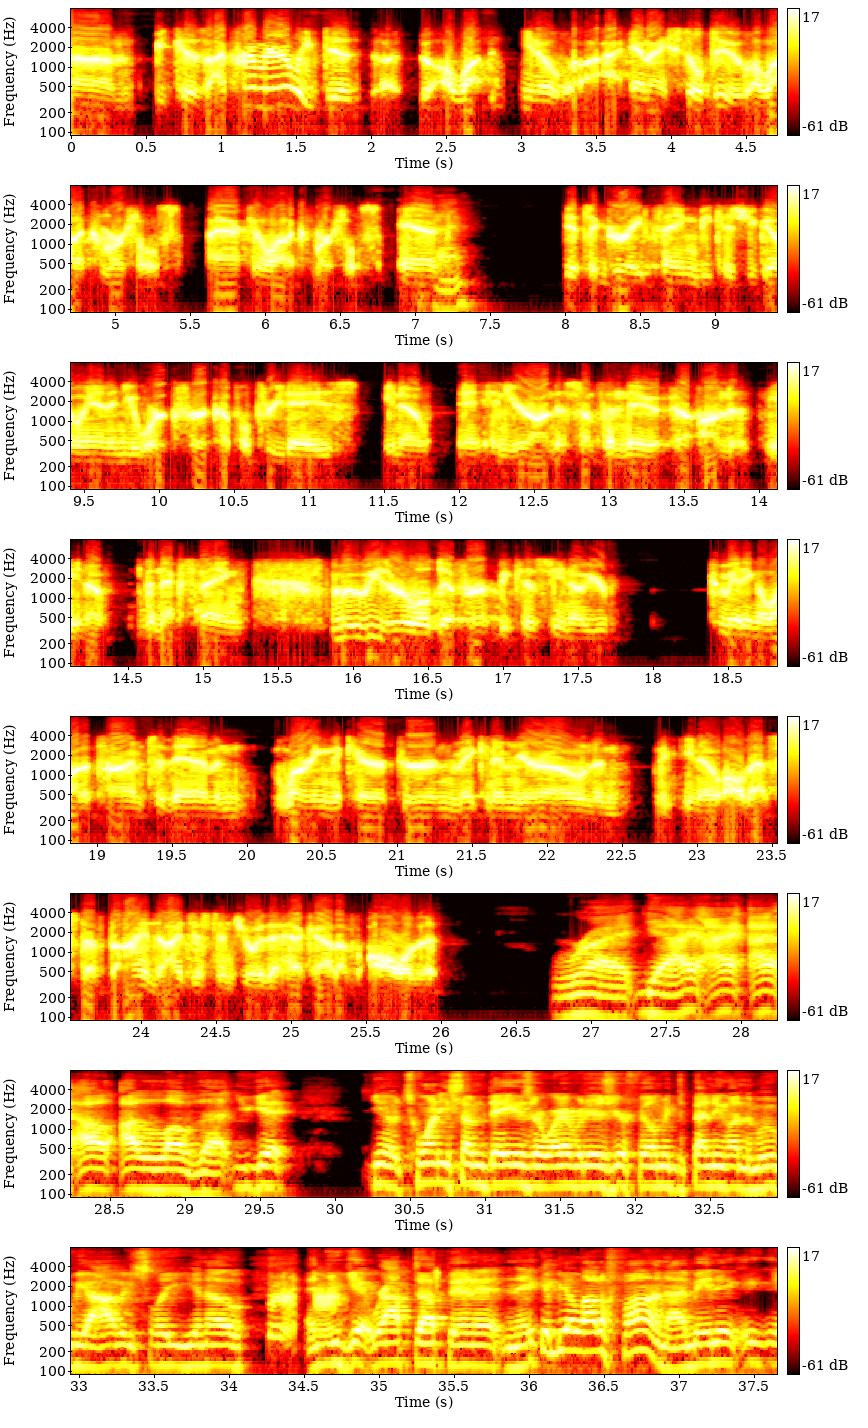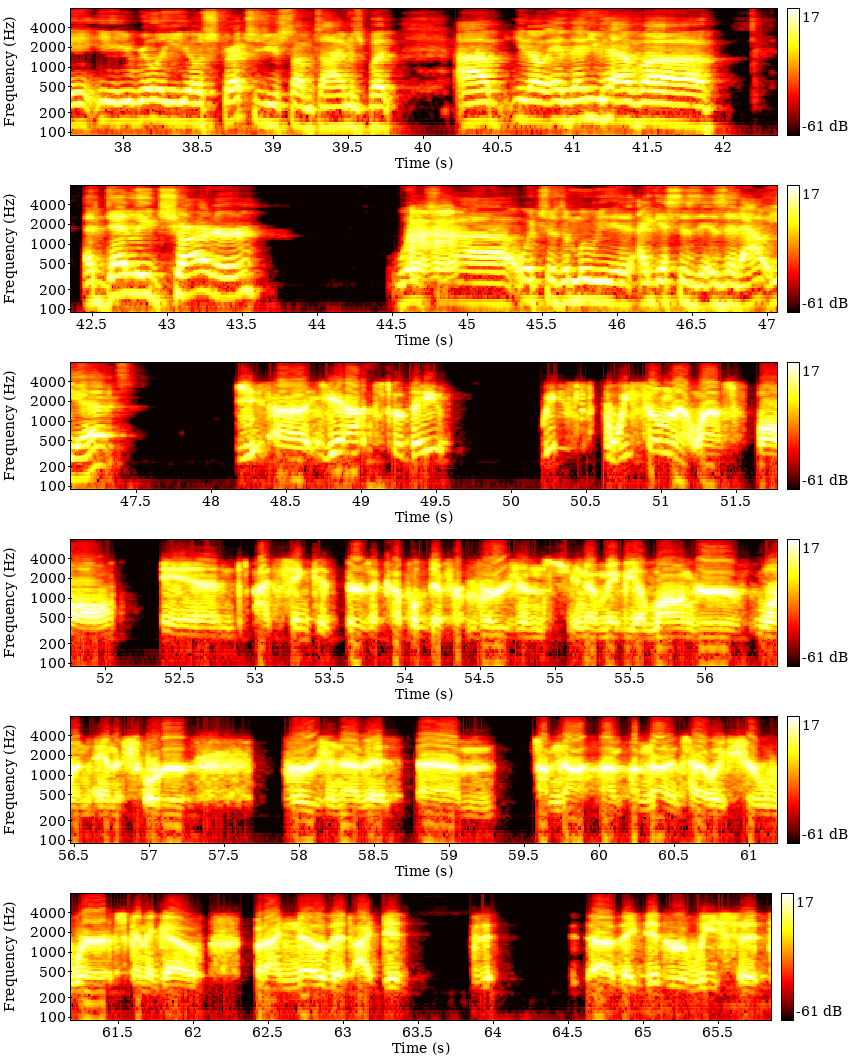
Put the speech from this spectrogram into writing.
Um, because I primarily did a, a lot, you know, I, and I still do a lot of commercials. I act in a lot of commercials, and Okay. it's a great thing because you go in and you work for a couple three days, you know, and, and you're onto something new, onto you know the next thing. Movies are a little different because you know you're committing a lot of time to them and learning the character and making them your own and you know all that stuff. But I I just enjoy the heck out of all of it. Right. Yeah, I I I I- love that. You get you know 20 some days or whatever it is you're filming depending on the movie obviously, you know, and you get wrapped up in it and it can be a lot of fun. I mean, it, it, it really, you know, stretches you sometimes, but uh, you know, and then you have uh, a Deadly Charter which Mhm. uh which is a movie that I guess is is it out yet? Yeah, uh, yeah. So they we we filmed that last fall, and I think it, there's a couple different versions. You know, maybe a longer one and a shorter version of it. Um, I'm not I'm, I'm not entirely sure where it's going to go, but I know that I did. Uh, they did release it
